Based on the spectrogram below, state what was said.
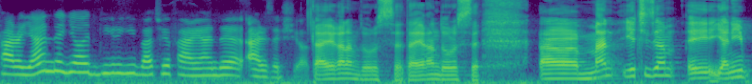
فرایند یادگیری و توی فرایند ارزشیابی دقیقا هم درسته دقیقا درسته. من یه چیزم یعنی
